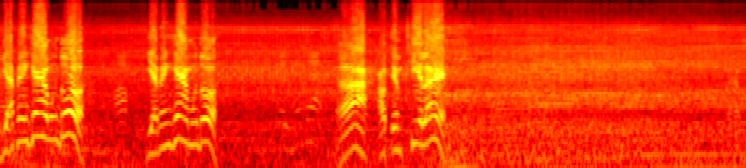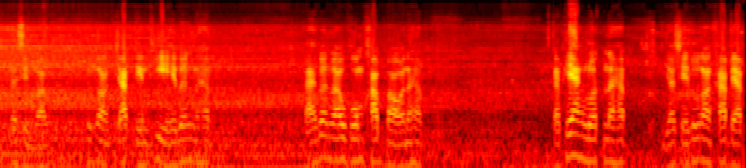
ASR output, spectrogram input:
เหยียบแห้งๆมึงดูเหยียบแห้งๆมึงดูอ่าเอาเต็มที่เลยนะครับ แต่สิบอกทุกคนจัดเต็มที่ให้เบิ้งนะครับ หลายเพื่อนเราผมขับเบานะครับกระเพียงรถนะครับอย่าเสียลูกน้องขับแบบ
